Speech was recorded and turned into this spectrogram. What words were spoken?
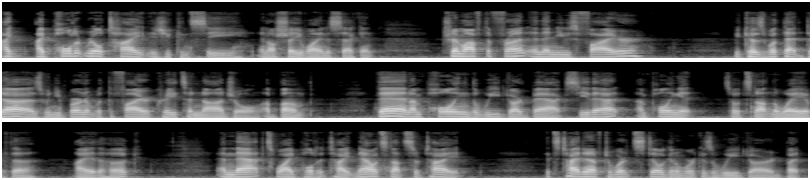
I, I pulled it real tight, as you can see, and I'll show you why in a second. Trim off the front and then use fire because what that does when you burn it with the fire it creates a nodule, a bump. Then I'm pulling the weed guard back. See that? I'm pulling it so it's not in the way of the eye of the hook. And that's why I pulled it tight. Now it's not so tight. It's tight enough to where it's still going to work as a weed guard. But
